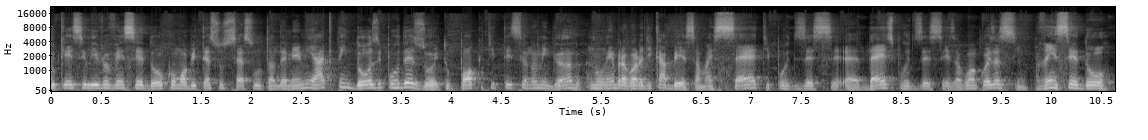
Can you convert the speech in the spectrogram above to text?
do que esse livro vencedor, como obter sucesso lutando MMA, que tem 12 por 18. O Pocket se eu não me engano, não lembro agora de cabeça, mas 7 por 16, é, 10 por 16, alguma coisa assim. Vencedor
